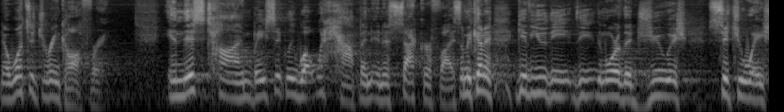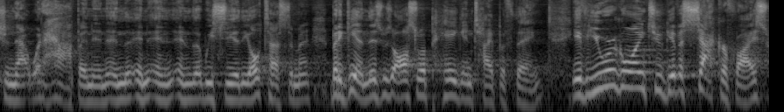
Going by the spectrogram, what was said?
Now, what's a drink offering? In this time, basically what would happen in a sacrifice. Let me kind of give you the, the, the, more of the Jewish situation that would happen and, and, and, that we see in the Old Testament. But again, this was also a pagan type of thing. If you were going to give a sacrifice,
